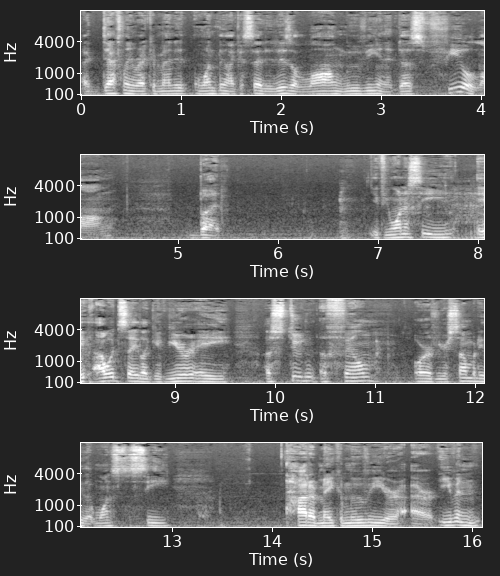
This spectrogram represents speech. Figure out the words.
I definitely recommend it. One thing, like I said, it is a long movie and it does feel long, but if you want to see, I would say like if you're a a student of film or if you're somebody that wants to see how to make a movie or, or even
